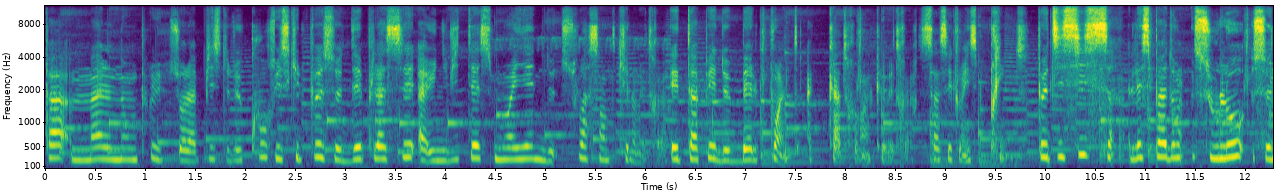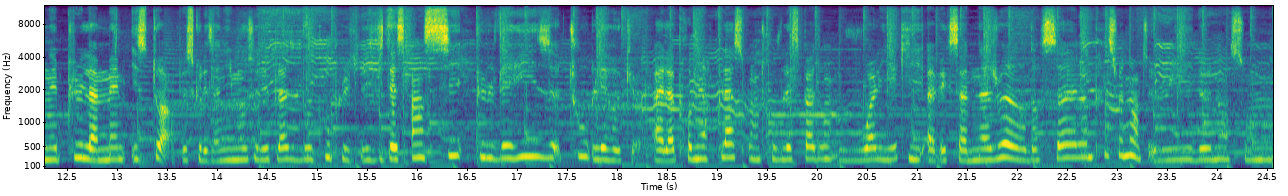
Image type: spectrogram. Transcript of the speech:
pas mal non plus sur la piste de course puisqu'il peut se déplacer à une vitesse moyenne de 60 km h et taper de belles pointes à 80 km h Ça, c'est quand il sprint. Petit 6, l'espadon. Sous l'eau, ce n'est plus la même histoire, puisque les animaux se déplacent beaucoup plus. Les vitesses ainsi pulvérisent tous les requins. À la première place, on trouve l'espadon voilier, qui, avec sa nageoire dorsale impressionnante, lui donnant son nom,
